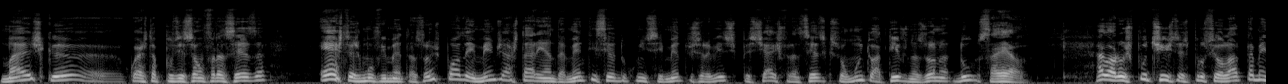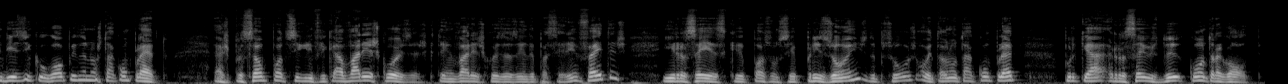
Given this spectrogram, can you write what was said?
mas que, eh, com esta posição francesa, estas movimentações podem mesmo já estar em andamento e ser do conhecimento dos serviços especiais franceses que são muito ativos na zona do Sahel. Agora, os putschistas, por seu lado, também dizem que o golpe ainda não está completo. A expressão pode significar várias coisas, que têm várias coisas ainda para serem feitas e receia-se que possam ser prisões de pessoas, ou então não está completo porque há receios de contragolpe.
